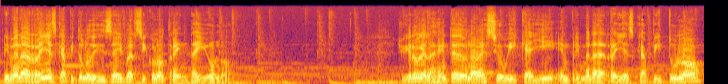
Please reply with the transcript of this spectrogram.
Primera de Reyes capítulo 16 versículo 31. Yo quiero que la gente de una vez se ubique allí en Primera de Reyes capítulo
